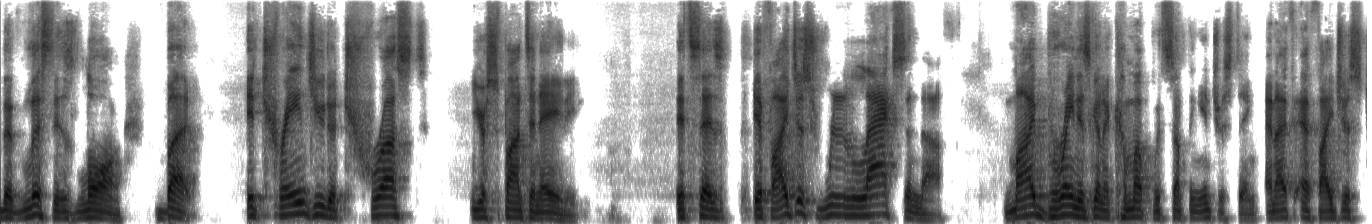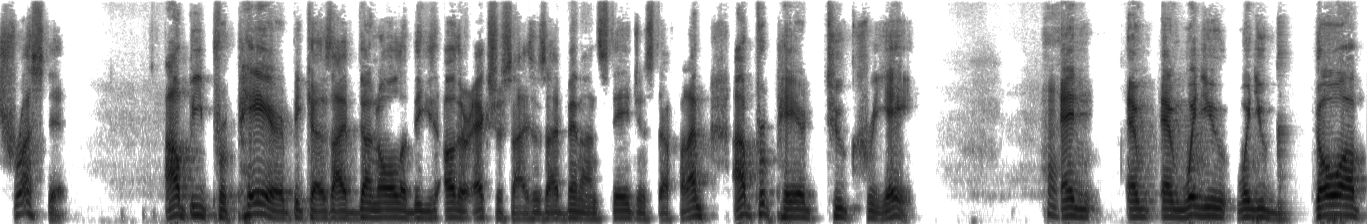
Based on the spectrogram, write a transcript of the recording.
the list is long, but it trains you to trust your spontaneity. It says, if I just relax enough, my brain is going to come up with something interesting. And I, if I just trust it, I'll be prepared because I've done all of these other exercises. I've been on stage and stuff, but I'm I'm prepared to create. Hmm. And and and when you when you go up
